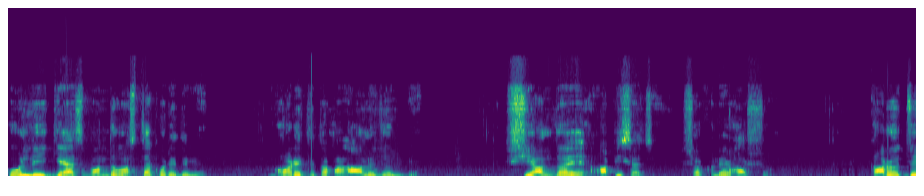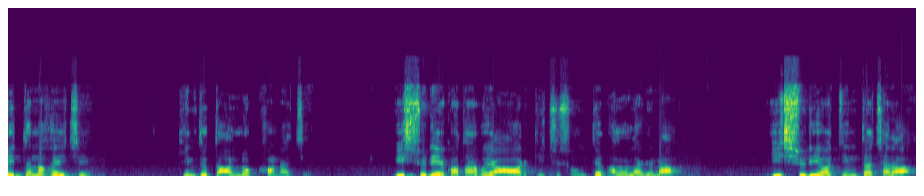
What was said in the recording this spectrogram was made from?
করলেই গ্যাস বন্দোবস্ত করে দেবে। ঘরেতে তখন আলো জ্বলবে। শিয়ালদয়ে আপিস আছে, সকলের হাস্য। কারও চৈতন্য হয়েছে, কিন্তু তার লক্ষণ আছে। ঈশ্বরীয় কথা বই আর কিছু শুনতে ভালো লাগে না। ঈশ্বরীয় চিন্তা ছাড়া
